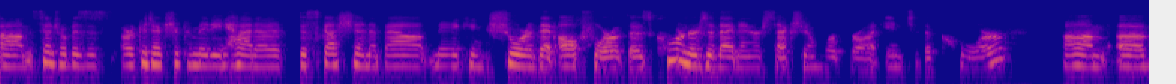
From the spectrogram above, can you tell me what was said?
Um, Central Business Architecture Committee had a discussion about making sure that all four of those corners of that intersection were brought into the core um, of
